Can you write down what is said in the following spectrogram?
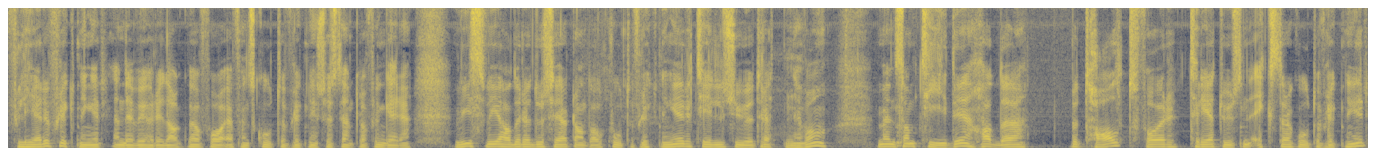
flere flyktninger enn det vi gjør i dag, ved å få FNs kvoteflyktningsystem til å fungere. Hvis vi hadde redusert antall kvoteflyktninger til 2013-nivå, men samtidig hadde betalt for 3000 ekstra kvoteflyktninger.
